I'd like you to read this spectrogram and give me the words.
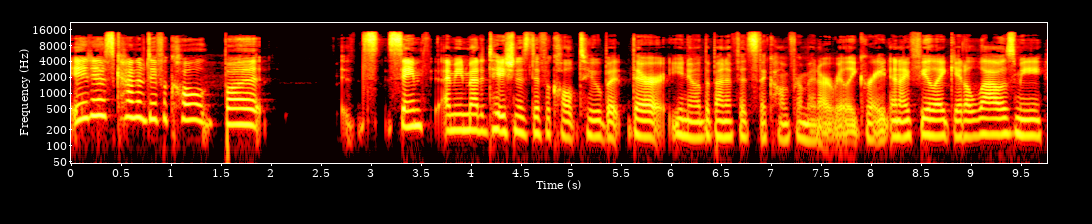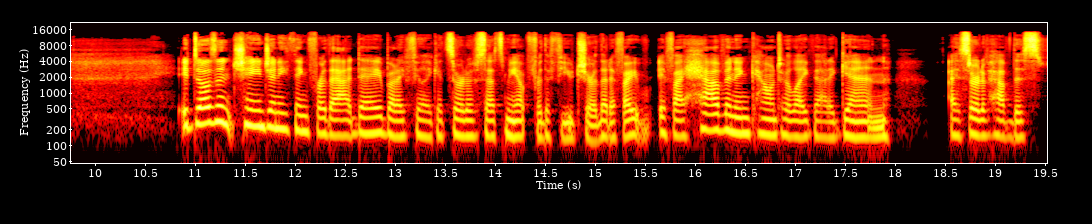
it is kind of difficult, but it's same. I mean, meditation is difficult too, but there, you know, the benefits that come from it are really great, and I feel like it allows me it doesn't change anything for that day, but I feel like it sort of sets me up for the future that if I if I have an encounter like that again, I sort of have this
